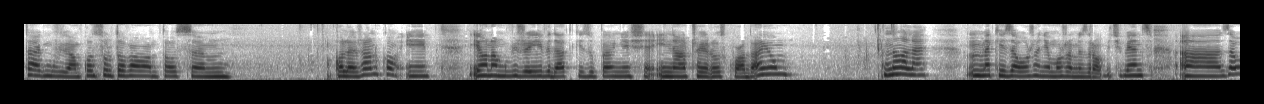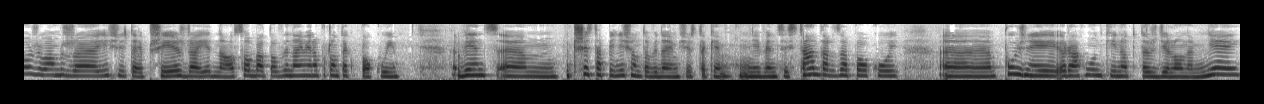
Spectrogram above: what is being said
tak jak mówiłam, konsultowałam to z em, koleżanką i, i ona mówi, że jej wydatki zupełnie się inaczej rozkładają. No ale mm, jakieś założenie możemy zrobić, więc e, założyłam, że jeśli tutaj przyjeżdża jedna osoba, to wynajmie na początek pokój, więc em, 350 to wydaje mi się jest takie mniej więcej standard za pokój, e, później rachunki, no to też dzielone mniej,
